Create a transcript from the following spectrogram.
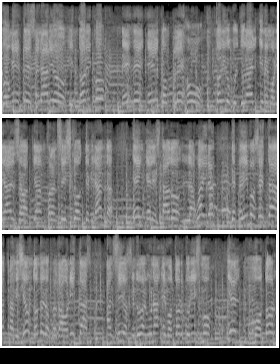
Con este escenario histórico, desde el complejo histórico cultural y memorial Sebastián Francisco de Miranda en el estado La Guaira. Despedimos esta transmisión donde los protagonistas han sido sin duda alguna el motor turismo y el motor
